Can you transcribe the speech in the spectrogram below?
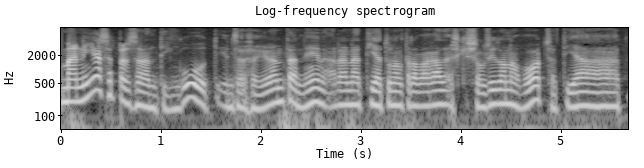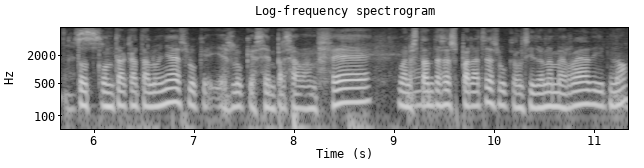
Mania sempre se n'han tingut i ens la seguiran tenint. Ara han atiat una altra vegada, és que això els hi dona vots, atiar tot contra Catalunya és el que, és el que sempre saben fer, quan estan desesperats és el que els hi dona més rèdit, no?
